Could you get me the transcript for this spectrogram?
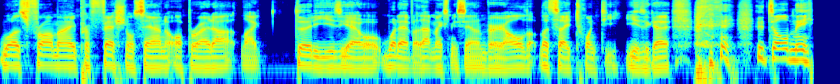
was from a professional sound operator like 30 years ago or whatever. That makes me sound very old. Let's say 20 years ago, who told me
